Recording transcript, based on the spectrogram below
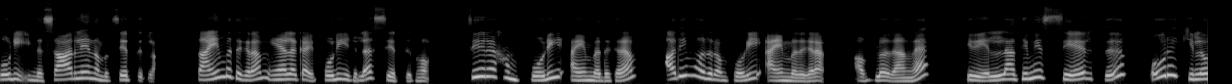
பொடி இந்த சாறுலேயே நம்ம சேர்த்துக்கலாம். ஐம்பது கிராம் ஏலக்காய் பொடி இதில் சேர்த்துக்கணும். சீரகம் பொடி ஐம்பது கிராம் அதிமதுரம் பொடி ஐம்பது கிராம். அவ்வளோதாங்க. இது எல்லாத்தையுமே சேர்த்து ஒரு கிலோ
